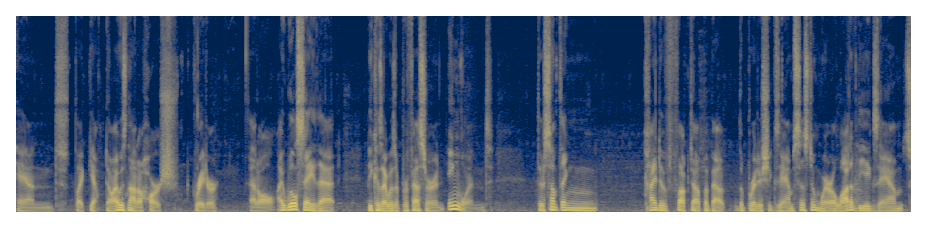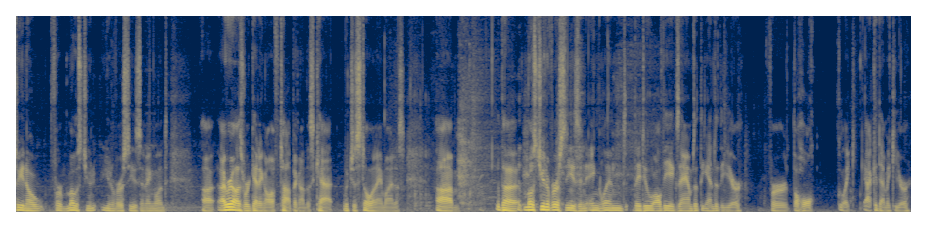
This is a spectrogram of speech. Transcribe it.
and like, yeah, no, I was not a harsh grader at all. I will say that because I was a professor in England, there's something kind of fucked up about the British exam system where a lot of the exam, so, you know, for most uni- universities in England, uh, I realize we're getting off topic on this cat, which is still an A minus. Um, the most universities in England, they do all the exams at the end of the year for the whole like academic year.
